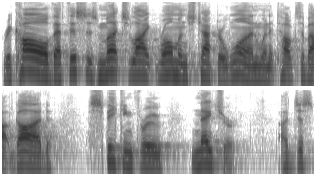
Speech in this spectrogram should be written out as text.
Recall that this is much like Romans chapter 1 when it talks about God speaking through nature. Uh, just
